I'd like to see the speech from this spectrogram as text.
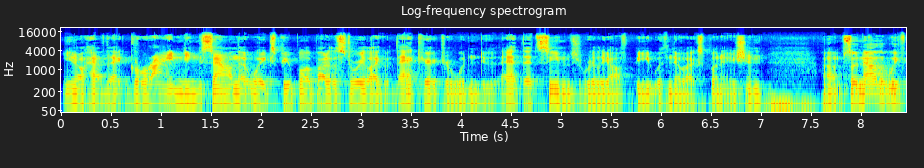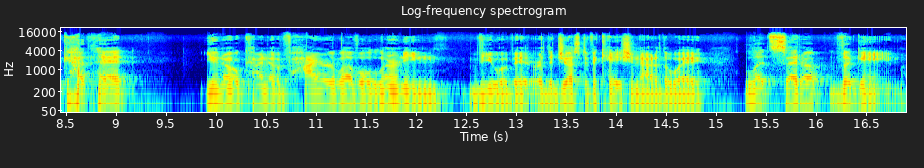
you know have that grinding sound that wakes people up out of the story. Like that character wouldn't do that. That seems really offbeat with no explanation. Um, so now that we've got that you know, kind of higher level learning view of it or the justification out of the way, let's set up the game.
